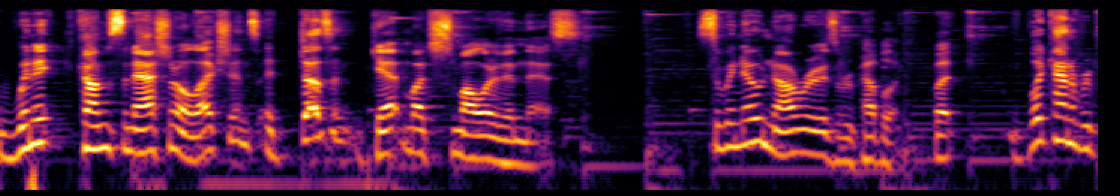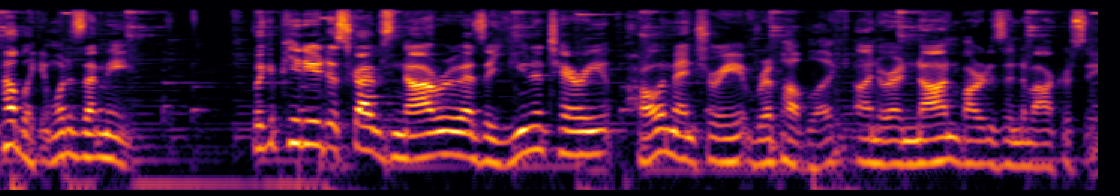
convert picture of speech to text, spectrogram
When it comes to national elections, it doesn't get much smaller than this. So we know Nauru is a republic, but what kind of republic and what does that mean? Wikipedia describes Nauru as a unitary parliamentary republic under a nonpartisan democracy.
